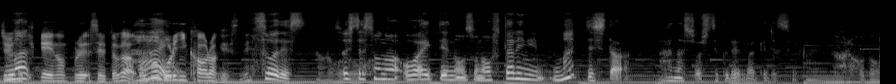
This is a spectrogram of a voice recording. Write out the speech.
18系のブレスレットがお守りに変わるわけですね。そうですなるほど。そしてそのお相手のそのお二人にマッチした話をしてくれるわけですよ。なるほど。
